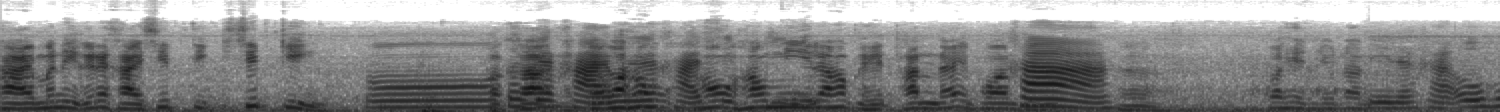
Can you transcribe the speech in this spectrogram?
ขายมานี่ก็ได้ขายซิปติซิปกิ่งโอ้พระต้องคะจะขายแต่ว่าไม่เขาได้ขายเขาสิบ เขามีแล้วเขาก็เห็ดพันธุ์ได้พอค่ะ เออ ก็เห็นอยู่นั่นนี่นะคะ โอ้โห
